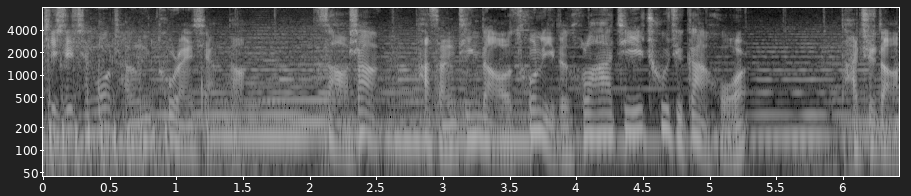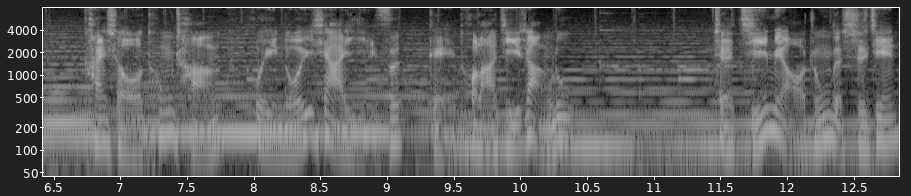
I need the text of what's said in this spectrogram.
这时，陈光诚突然想到，早上他曾听到村里的拖拉机出去干活，他知道看守通常会挪一下椅子给拖拉机让路，这几秒钟的时间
